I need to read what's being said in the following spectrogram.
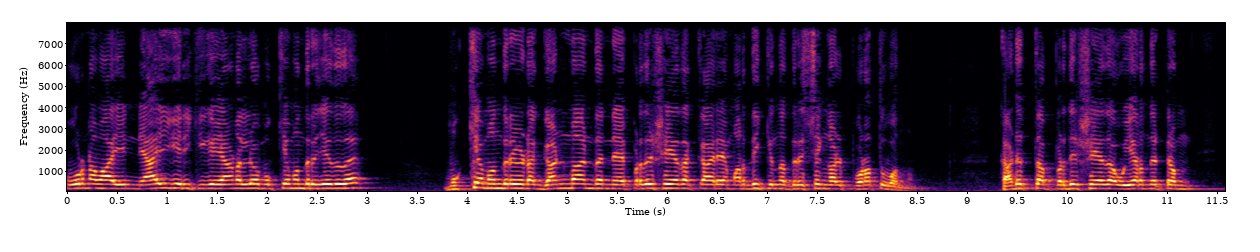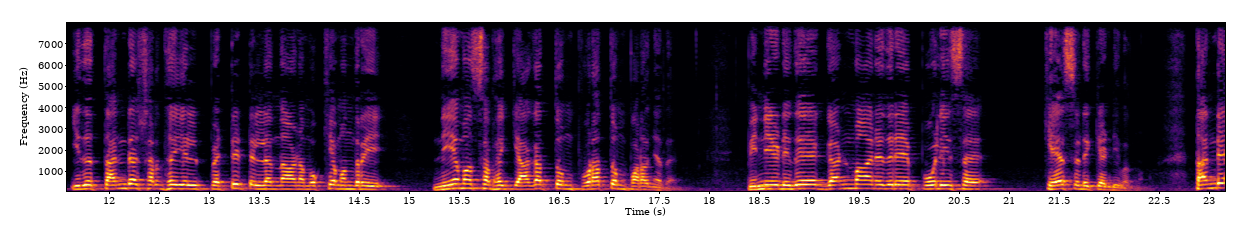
പൂർണമായും ന്യായീകരിക്കുകയാണല്ലോ മുഖ്യമന്ത്രി ചെയ്തത്. മുഖ്യമന്ത്രിയുടെ ഗൺമാൻ തന്നെ പ്രതിഷേധക്കാരെ മർദ്ദിക്കുന്ന ദൃശ്യങ്ങൾ പുറത്തു വന്നു കടുത്ത പ്രതിഷേധം ഉയർന്നിട്ടും ഇത് തന്റെ ശ്രദ്ധയിൽ പെട്ടിട്ടില്ലെന്നാണ് മുഖ്യമന്ത്രി നിയമസഭയ്ക്കകത്തും പുറത്തും പറഞ്ഞത്. പിന്നീട് ഇതേ ഗൺമാനെതിരെ പോലീസ് കേസെടുക്കേണ്ടി വന്നു. തന്റെ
